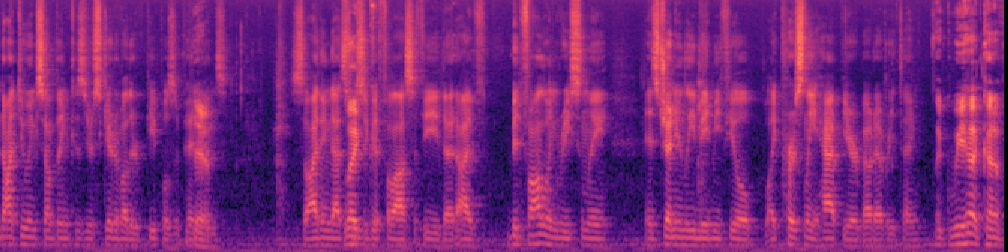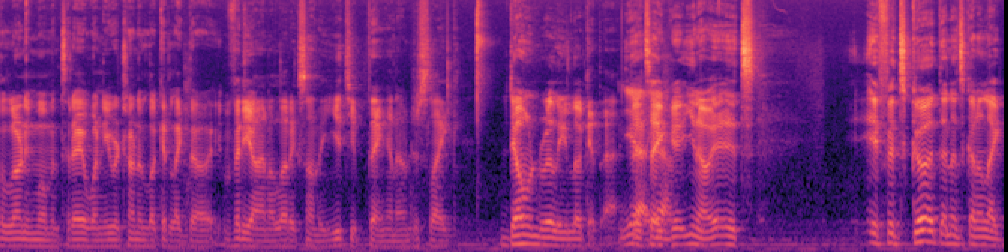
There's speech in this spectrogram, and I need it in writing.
not doing something because you're scared of other people's opinions. So I think that's just a good philosophy that I've been following recently. It's genuinely made me feel like personally happier about everything. like we had kind of a learning moment today when you were trying to look at like the video analytics on the youtube thing and i'm just like don't really look at that Yeah, it's like yeah. you know it's if it's good then it's gonna like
